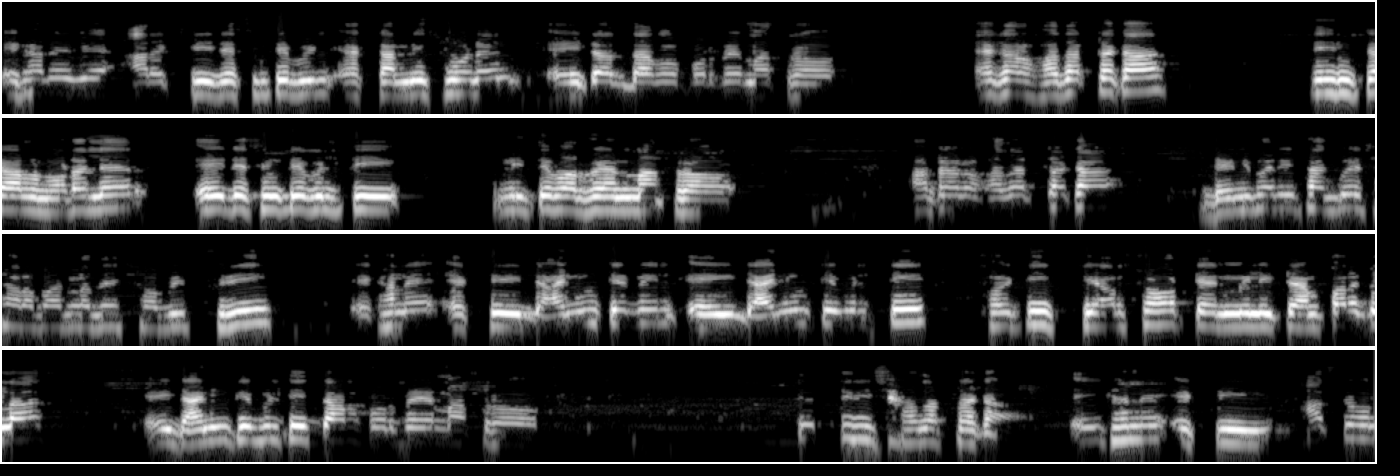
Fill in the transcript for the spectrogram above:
এখানে যে ড্রেসিং টেবিল মডেল এইটার পড়বে মাত্র এগারো হাজার টাকা। তিন চাল মডেলের এই ড্রেসিং টেবিলটি নিতে পারবেন মাত্র আঠারো হাজার টাকা। ডেলিভারি থাকবে সারা বাংলাদেশ, সবই ফ্রি এখানে একটি ডাইনিং টেবিল এই ডাইনিং টেবিলটি ছয়টি চেয়ার সহ টেন মিলি টেম্পার গ্লাস এই ডাইনিং টেবিলটির দাম পড়বে মাত্র তেত্রিশ হাজার টাকা। এইখানে একটি আচল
